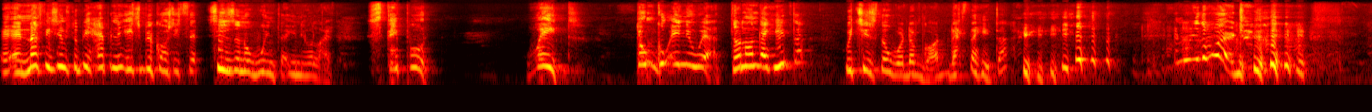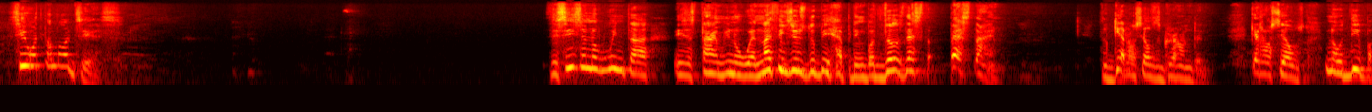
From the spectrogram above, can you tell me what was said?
and, and nothing seems to be happening, it's because it's the season of winter in your life. Stay put. Wait. Don't go anywhere. Turn on the heater which is the word of God. That's the heater. and read the word. See what the Lord says. The season of winter is a time, you know, when nothing seems to be happening, but those, that's the best time to get ourselves grounded, get ourselves, you know, deeper.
